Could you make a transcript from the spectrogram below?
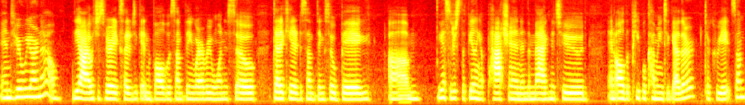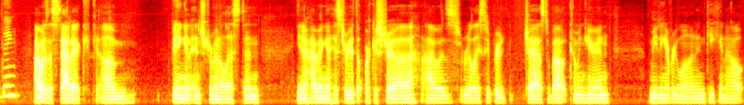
and here we are now. Yeah, I was just very excited to get involved with something where everyone is so dedicated to something so big. Um, so just the feeling of passion and the magnitude and all the people coming together to create something. I was ecstatic um, being an instrumentalist and you know having a history with the orchestra. I was really super jazzed about coming here and meeting everyone and geeking out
